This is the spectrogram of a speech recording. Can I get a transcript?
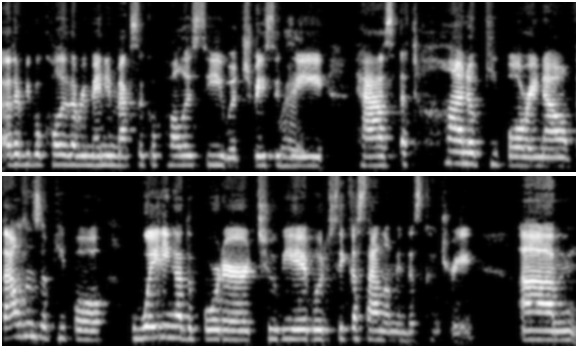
other people call it the remain in mexico policy which basically has a ton of people right now thousands of people waiting at the border to be able to seek asylum in this country um,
